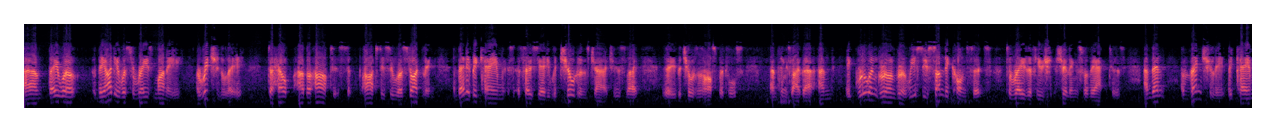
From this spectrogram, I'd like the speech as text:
um, they were. The idea was to raise money originally to help other artists, artists who were struggling. And then it became associated with children's charities like the, the children's hospitals and things like that. And it grew and grew and grew. We used to do Sunday concerts to raise a few sh- shillings for the actors. And then eventually became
